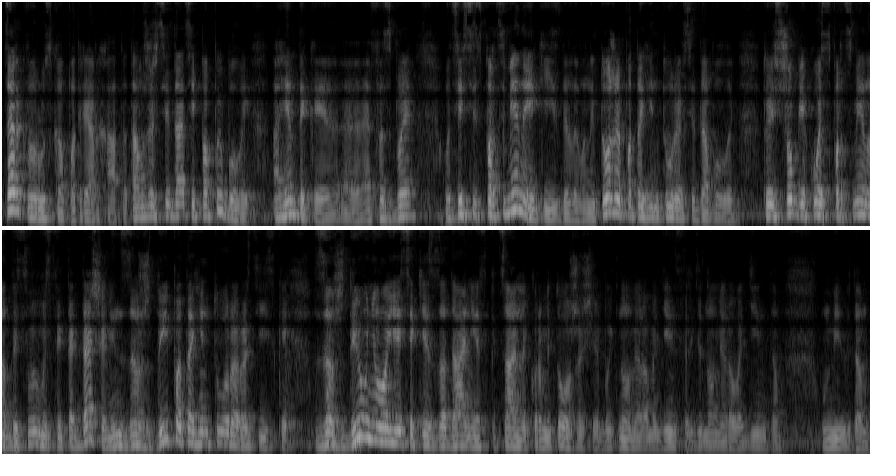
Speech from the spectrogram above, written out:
церкви руського патріархата, там же всі ці папи були, агентики е, ФСБ. Оці всі спортсмени, які їздили, вони теж під агентури всі були. Тобто, щоб якогось спортсмена десь вивести і так далі, він завжди під агентури російської, завжди у нього є якесь завдання спеціальне, крім того, що ще бути номером один серед номерів один, там, умі, там,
